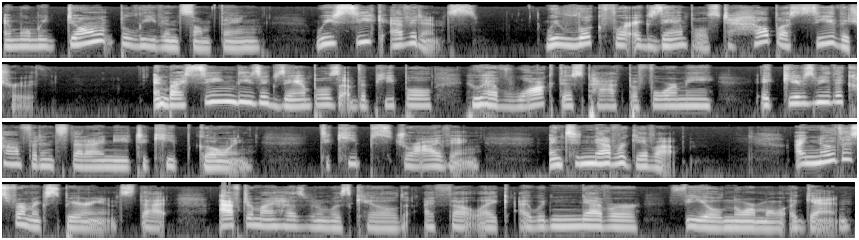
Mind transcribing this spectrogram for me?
And when we don't believe in something, we seek evidence. We look for examples to help us see the truth. And by seeing these examples of the people who have walked this path before me, it gives me the confidence that I need to keep going, to keep striving, and to never give up. I know this from experience that after my husband was killed, I felt like I would never feel normal again.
